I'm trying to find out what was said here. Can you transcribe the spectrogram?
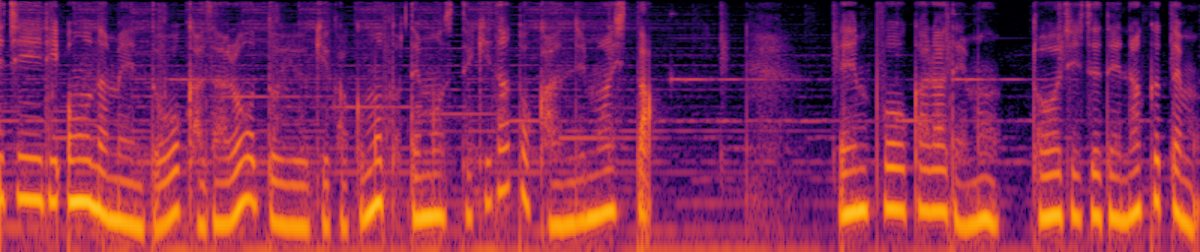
ージ入りオーナメントを飾ろうという企画もとても素敵だと感じました。遠方からでも当日でなくても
